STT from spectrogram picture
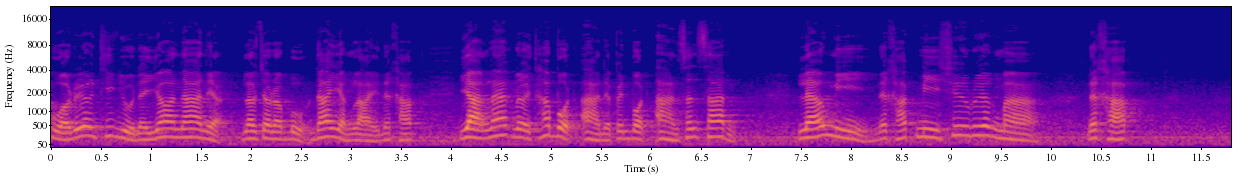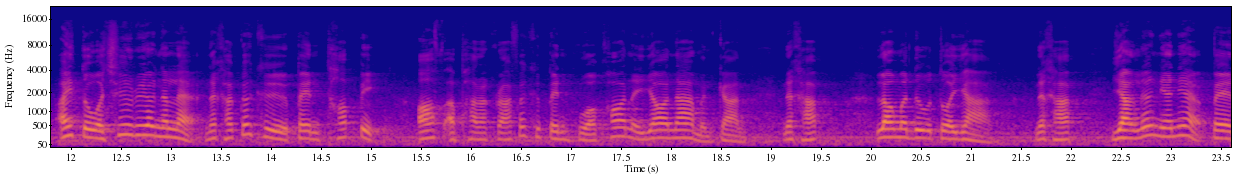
หัวเรื่องที่อยู่ในย่อหน้าเนี่ยเราจะระบุได้อย่างไรนะครับ อย่างแรกเลยถ้าบทอ่านเนี่ยเป็นบทอ่านสั้นๆ แล้วมีนะครับมีชื่อเรื่องมานะครับไอตัวชื่อเรื่องนั่นแหละนะครับก็คือเป็น topic of a paragraph ก็คือเป็นหัวข้อในย่อหน้าเหมือนกันนะครับลองมาดูตัวอย่างนะครับ อย่างเรื่องนี้เนี่ยเป็น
